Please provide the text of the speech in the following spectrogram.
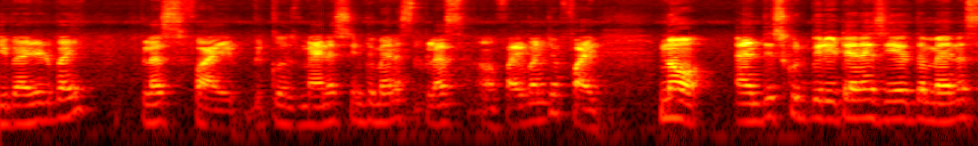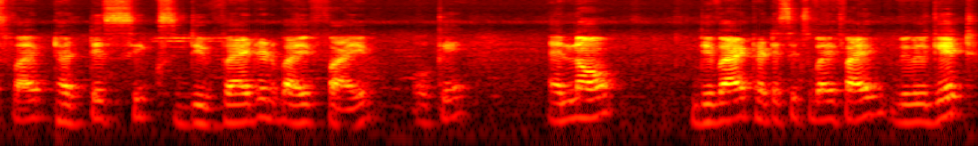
divided by plus 5 because minus into minus plus uh, 5 and 5 now and this could be written as here the minus 5 36 divided by 5 okay? And now divide 36 by 5 we will get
